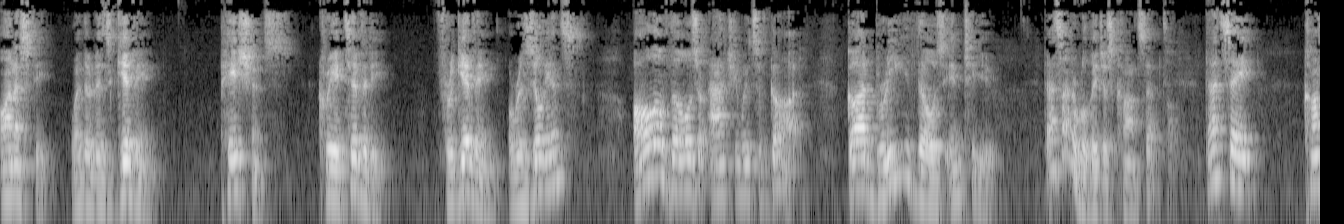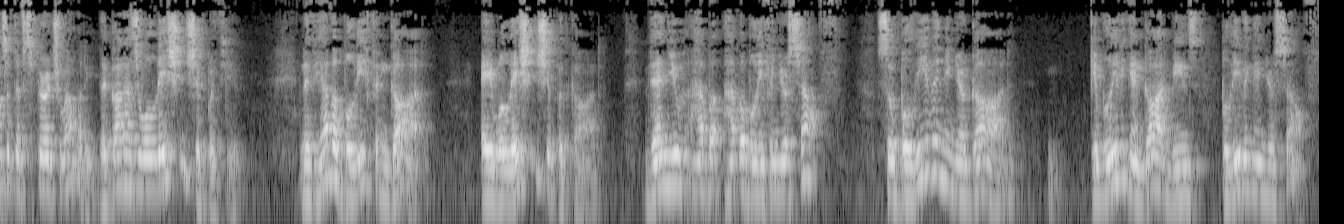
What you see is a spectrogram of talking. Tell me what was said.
honesty, whether it is giving, patience, creativity, forgiving, or resilience, all of those are attributes of God. God breathed those into you. That's not a religious concept. That's a concept of spirituality, that God has a relationship with you. And if you have a belief in God, a relationship with God, then you have a, have a belief in yourself. So believing in your God, believing in God means believing in yourself.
